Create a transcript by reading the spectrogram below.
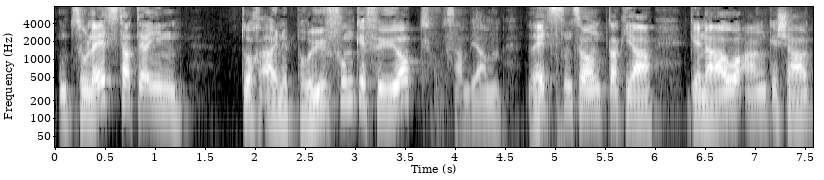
Und zuletzt hat er ihn durch eine Prüfung geführt, das haben wir am letzten Sonntag ja genauer angeschaut,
